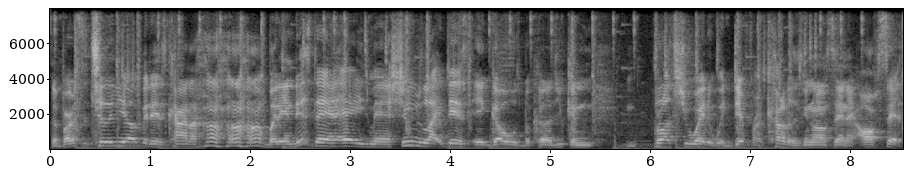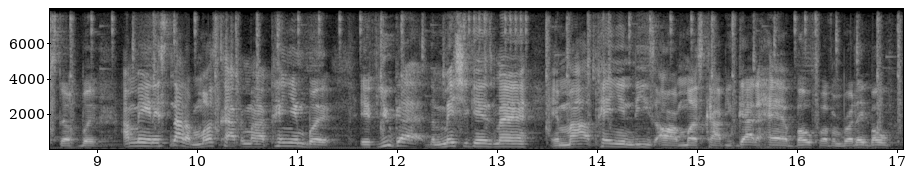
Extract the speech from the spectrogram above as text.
the versatility of it is kind of huh huh huh. But in this day and age, man, shoes like this, it goes because you can fluctuate it with different colors, you know what I'm saying, and offset stuff. But I mean, it's not a must cop in my opinion, but if you got the Michigans, man, in my opinion, these are must cop. You gotta have both of them, bro. They both,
